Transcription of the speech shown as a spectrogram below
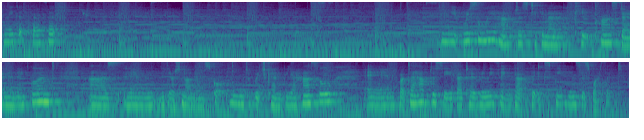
to make it perfect. We recently have just taken a cake class down in England as um, there's none in Scotland, which can be a hassle. Um, but I have to say that I really think that the experience is worth it.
